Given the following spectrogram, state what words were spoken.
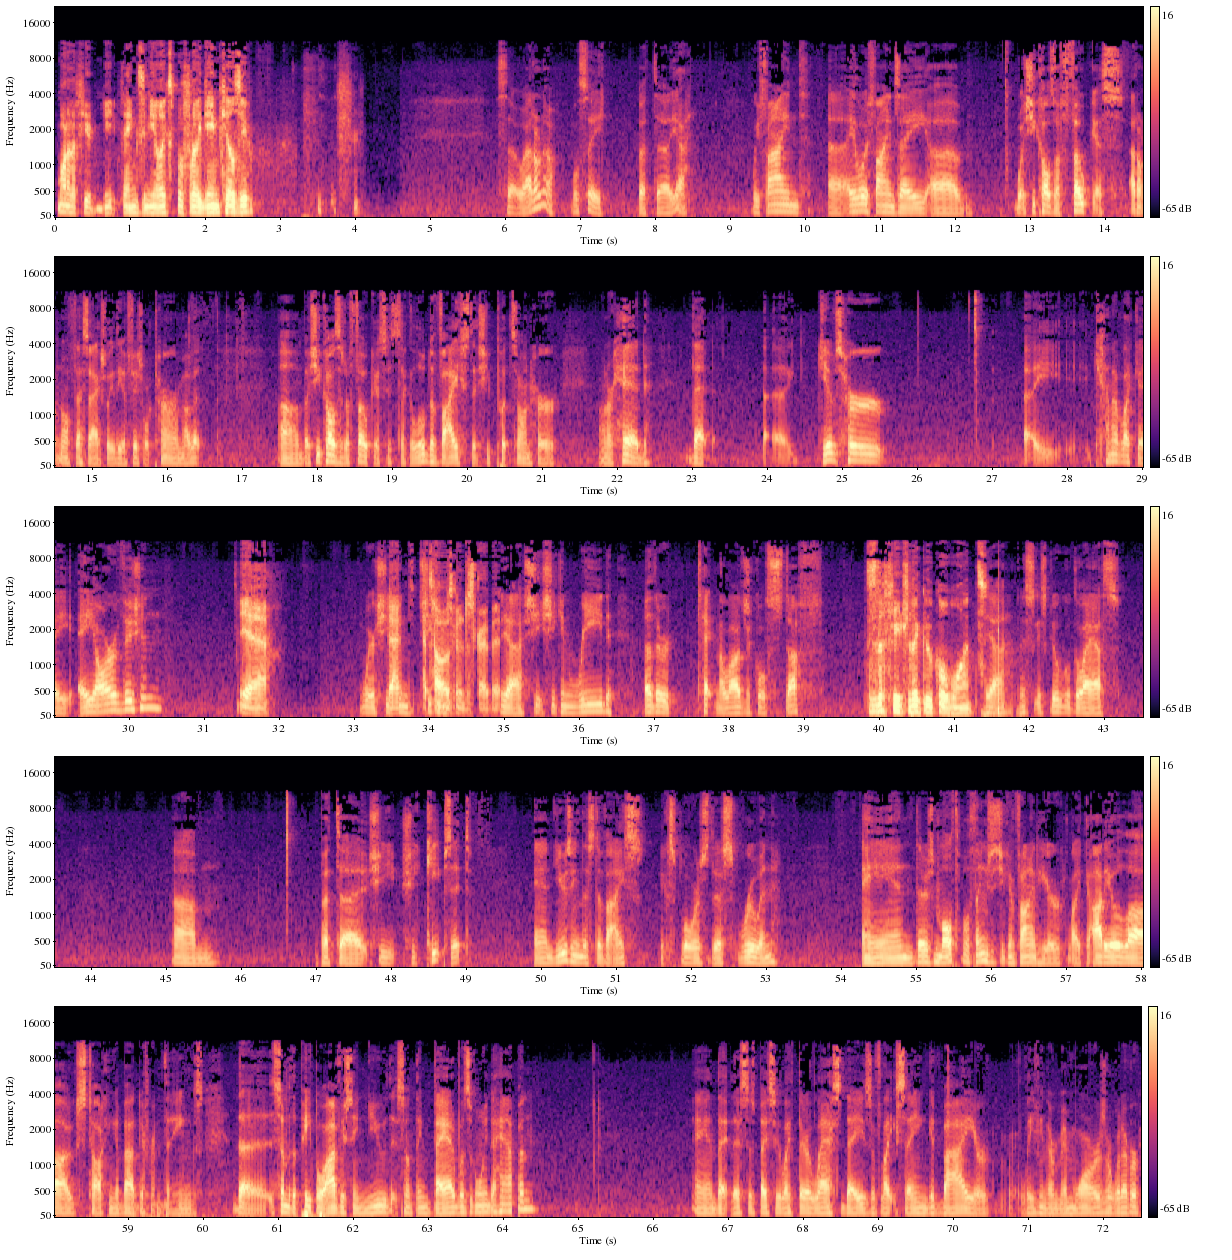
One of the few neat things in Elex before the game kills you. So I don't know. We'll see. But uh, yeah, we find uh, Aloy finds a uh, what she calls a focus. I don't know if that's actually the official term of it, um, but she calls it a focus. It's like a little device that she puts on her on her head that uh, gives her a kind of like a AR vision Yeah. Where she Yeah, can. she that's how can- I was going to describe it. Yeah, she she can read other technological stuff. This is the future that Google wants. Yeah, it's, it's Google Glass. Um, but uh, she she keeps it, and using this device explores this ruin. And there's multiple things that you can find here, like audio logs talking about different things. The some of the people obviously knew that something bad was going to happen, and that this is basically like their last days of like saying goodbye or leaving their memoirs or whatever.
